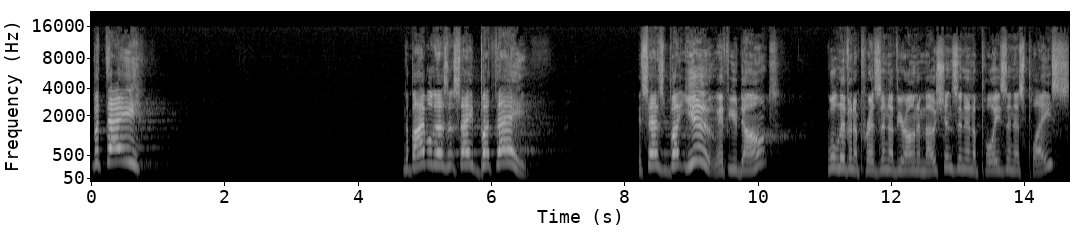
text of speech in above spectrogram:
but they. The Bible doesn't say, but they. It says, but you, if you don't, will live in a prison of your own emotions and in a poisonous place.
